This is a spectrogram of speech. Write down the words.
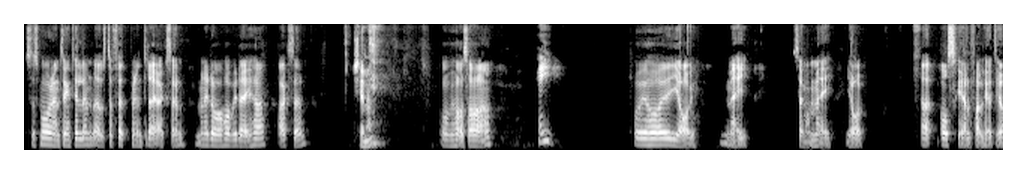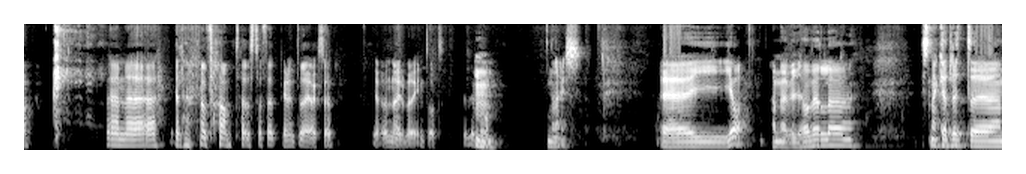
så småningom tänkte jag lämna över stafettpinnen till dig Axel. Men idag har vi dig här, Axel. Tjena! Och vi har Sara. Hej! Och vi har jag, mig. Säger man mig? Jag. Ja, Oskar i alla fall heter jag. Men eh, jag lämnar varmt över stafettpinnen till dig Axel. Jag är nöjd med det introt. Det blir mm. bra. Nice. Uh, ja. ja, men vi har väl uh, snackat, lite, eh,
